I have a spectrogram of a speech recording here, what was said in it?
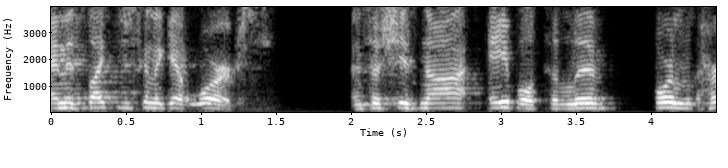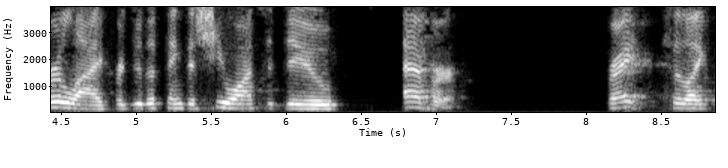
And it's like just going to get worse. And so she's not able to live for her life or do the things that she wants to do ever. Right? So, like,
